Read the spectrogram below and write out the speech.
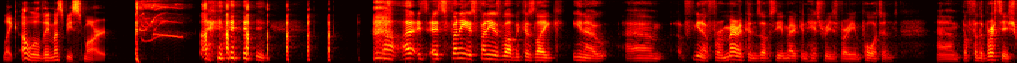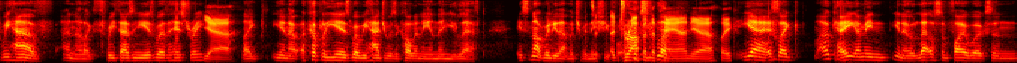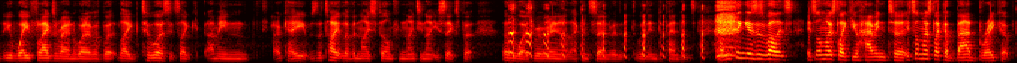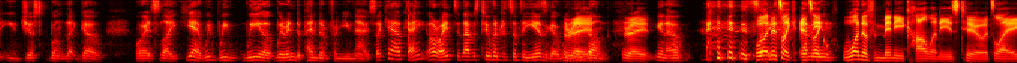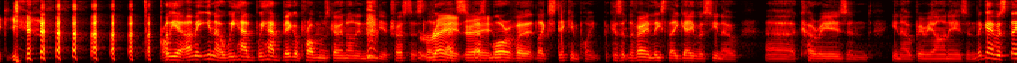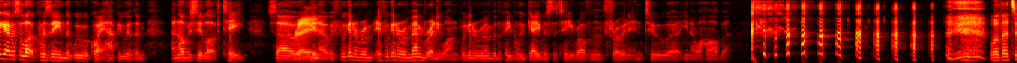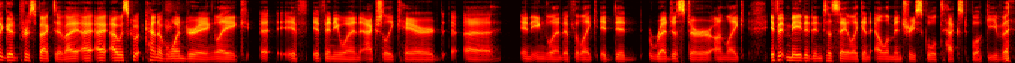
like oh well they must be smart well, it's it's funny. It's funny as well because, like, you know, um, you know, for Americans, obviously, American history is very important. Um, but for the British, we have I don't know, like three thousand years worth of history. yeah Like, you know, a couple of years where we had you as a colony and then you left. It's not really that much of an issue. a drop us. in the Like, pan yeah like Yeah, it's like okay. I mean, you know, let off some fireworks and you wave flags around or whatever. But like to us, it's like I mean, okay, it was the title of a nice film from 1996, but otherwise we're really not that concerned with with independence. And the thing is, as well, it's it's almost like you're having to. It's almost like a bad breakup that you just won't let go. Where it's like, yeah, we we we are we're independent from you now. It's like, yeah, okay, all right. So that was two hundred something years ago. We Right. moved on. right You know. Well and like- it's like I it's mean- like one of many colonies too it's like Oh yeah, I mean, you know, we had we had bigger problems going on in India. Trust us, like, Right, That's, right. that's more of a like sticking point because at the very least they gave us, you know, uh, curries and you know biryanis, and they gave us they gave us a lot of cuisine that we were quite happy with, and and obviously a lot of tea. So Right. you know, if we're gonna rem- if we're gonna remember anyone, we're gonna remember the people who gave us the tea rather than throwing it into uh, you know a harbor. well that's a good perspective i i, I- was kind of wondering like uh, if if anyone actually cared uh in england if like it did register on like if it made it into say like an elementary school textbook even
